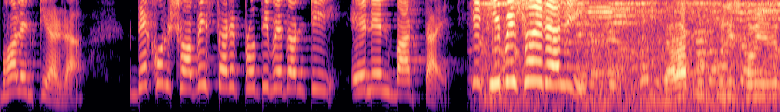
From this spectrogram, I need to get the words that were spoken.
ভলেন্টিয়াররা দেখুন সবিস্তারে প্রতিবেদনটি এনএন বার্তায়। কি বিষয় র্যালি ব্যারাকপুর পুলিশ কমি-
